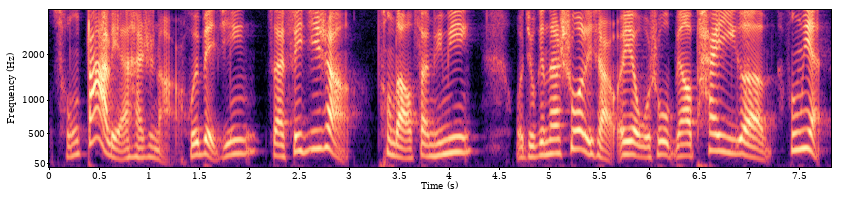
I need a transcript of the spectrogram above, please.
从大连还是哪儿回北京，在飞机上碰到范冰冰，我就跟他说了一下，哎呀，我说我们要拍一个封面。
